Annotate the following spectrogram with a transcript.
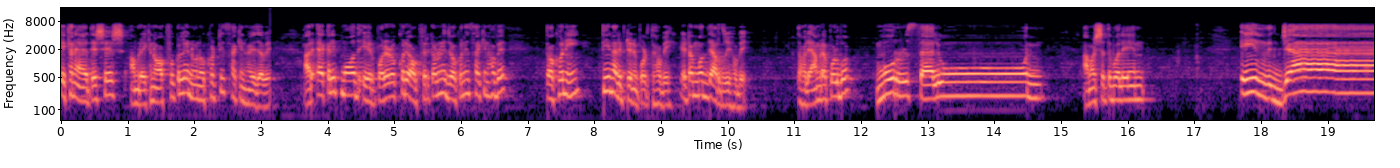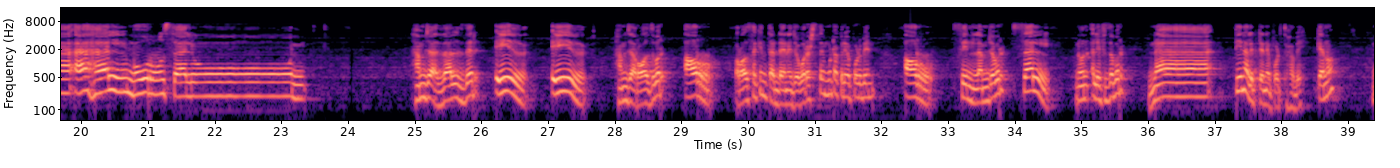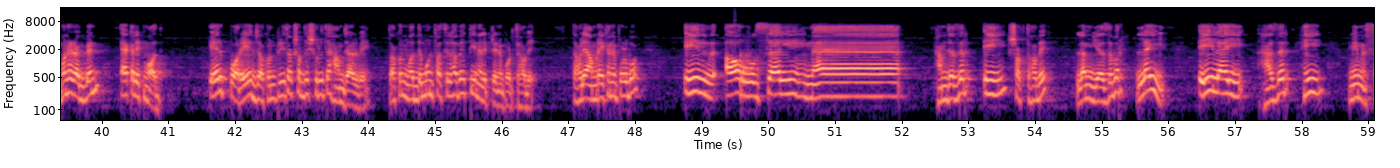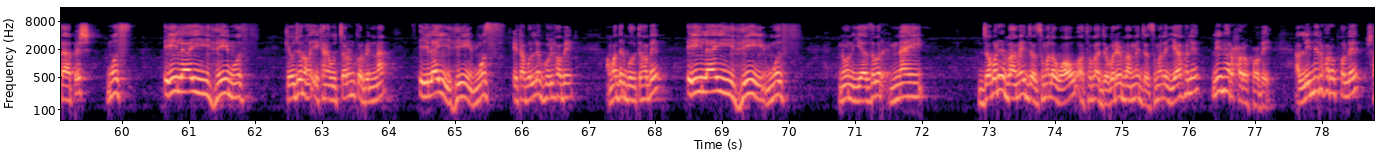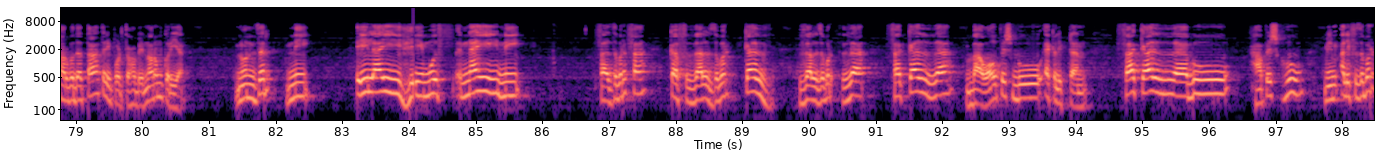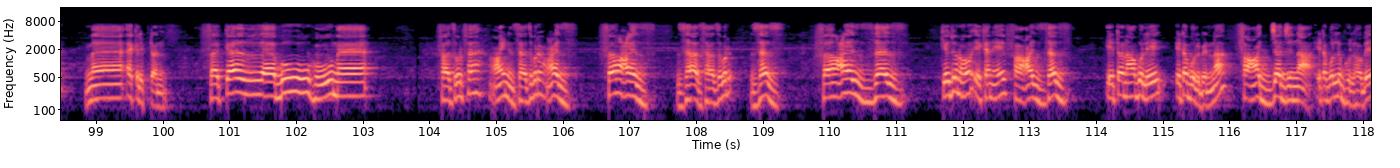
এখানে আয়াতের শেষ আমরা এখানে অক্ফ করলে নুন অক্ষরটি সাকিন হয়ে যাবে আর এক আলিপ মদ এর পরের অক্ষরে অক্ষের কারণে যখনই সাকিন হবে তখনই তিন আলিপ টেনে পড়তে হবে এটা মধ্যে আর্জই হবে তাহলে আমরা পড়ব মুর সালুন আমার সাথে বলেন إذ جاء হাল মুরসালুন হামজা জাল জের ইজ ইজ হামজা র জবর আর র সাকিন তার ডাইনে জবর আসছে, মোটা করিয়া পড়বেন। আর সিন লাম জবর, সাল, নুন আলিফ জবর, না, তিন আলিফ টেনে পড়তে হবে। কেন? মনে রাখবেন, এক আলিফ মদ। এরপরে যখন পৃথক শব্দের শুরুতে হামজা আসবে তখন মধ্যে মুন ফাসিল হবে, তিন আলিফ টেনে পড়তে হবে। তাহলে আমরা এখানে পড়ব ইজ আরসালনা। হামজাজের এই শক্ত হবে, লাম ইয়াজবর লাই এই লাই হাজার হি, মিম সাপেশ মুস ইলাই হি মুস। কেউ যেন এখানে উচ্চারণ করবেন না ইলাই হি মুস, এটা বললে ভুল হবে। আমাদের বলতে হবে ইলাই হি মুস, নুন ইয়াজবর নাই। জবরের বামে জসমালা ওয়াও অথবা জবরের বামে জসমালা ইয়া হলে লিনের হরফ হবে। আর লিনের হরফ হলে সর্বদা তাড়াতাড়ি পড়তে হবে, নরম করিয়া। নুনজের নি। ইলাইহি মুসনাইনি ফা, জবর, ফা। কাফ, জাল, জবর, কাজ। জাল জবর জা ফাকাজ্জা বা ওয়াও পেশ বু একালিপ টান ফাকাজ্জাবু হা পেশ হু মিম আলিফ জবর মা একালিপ টান فكذبوهما فا زبر فا عين زا زبر عز فعز زا زا زبر زز فعزز কেউ যেন এখানে ফাআজাজ এটা না বলে এটা বলবেন না ফাআজাজ না এটা বললে ভুল হবে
